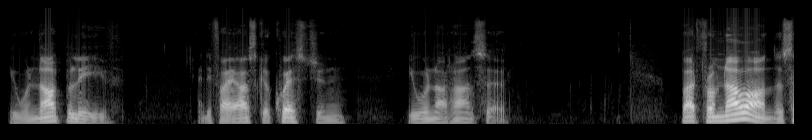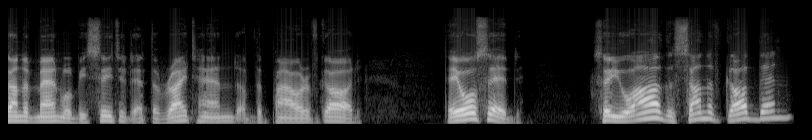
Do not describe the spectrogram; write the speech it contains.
you will not believe, and if I ask a question, you will not answer. But from now on, the Son of Man will be seated at the right hand of the power of God. They all said, So you are the Son of God then?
